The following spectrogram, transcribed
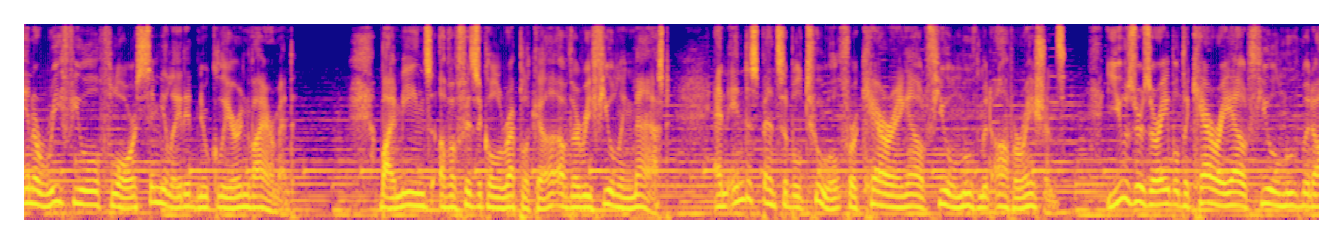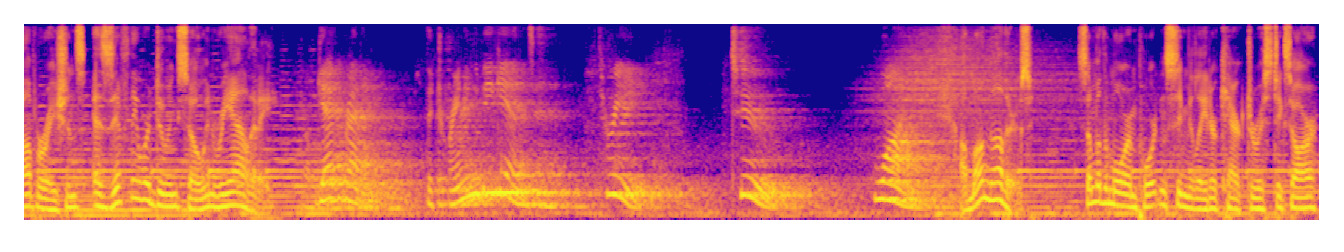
in a refuel floor simulated nuclear environment. By means of a physical replica of the refueling mast, an indispensable tool for carrying out fuel movement operations, users are able to carry out fuel movement operations as if they were doing so in reality. Get ready. The training begins in three, two, one. Among others, some of the more important simulator characteristics are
